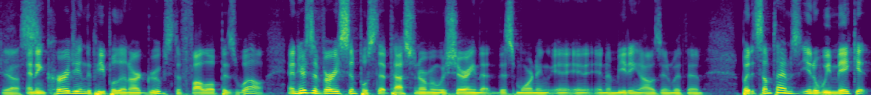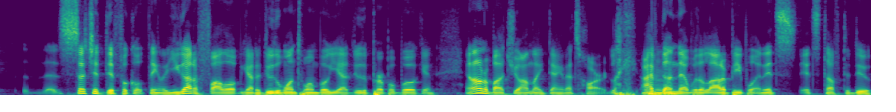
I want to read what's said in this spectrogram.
Yes. and encouraging the people in our groups to follow up as well. And here's a very simple step. Pastor Norman was sharing that this morning in, in, in a meeting I was in with him. But sometimes, you know, we make it uh, such a difficult thing. Like you got to follow up, you got to do the one to one book, you got to do the purple book, and and I don't know about you, I'm like, dang, that's hard. Like I've mm-hmm. done that with a lot of people, and it's it's tough to do.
